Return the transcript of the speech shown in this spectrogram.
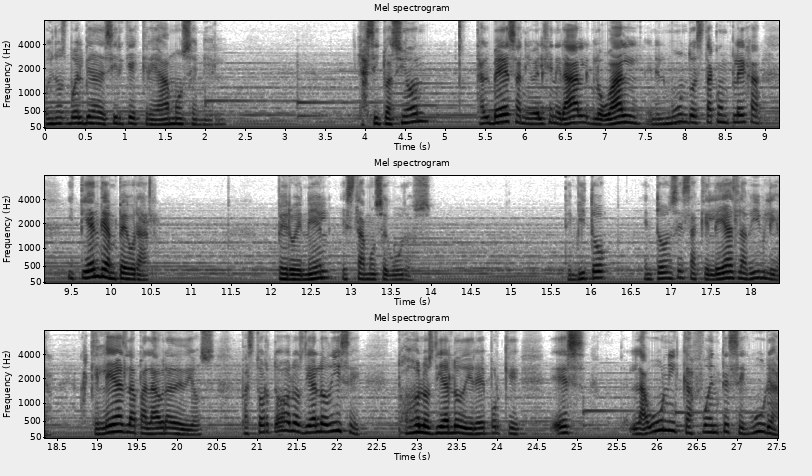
Hoy nos vuelve a decir que creamos en Él. La situación, tal vez a nivel general, global, en el mundo, está compleja y tiende a empeorar. Pero en Él estamos seguros. Te invito entonces a que leas la Biblia, a que leas la palabra de Dios. Pastor todos los días lo dice, todos los días lo diré porque es la única fuente segura.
